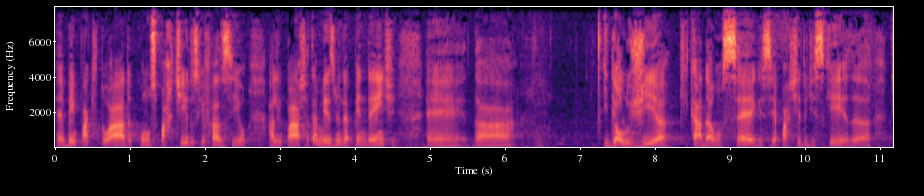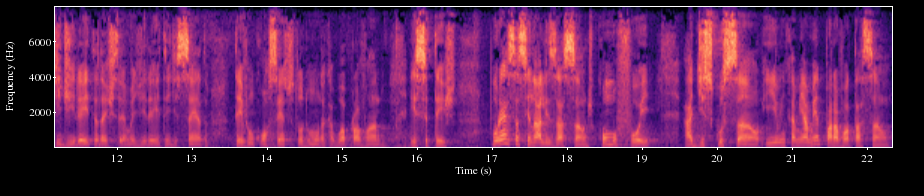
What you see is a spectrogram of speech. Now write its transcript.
é, bem pactuada com os partidos que faziam ali parte, até mesmo independente é, da ideologia que cada um segue, se é partido de esquerda, de direita, da extrema direita e de centro, teve um consenso, todo mundo acabou aprovando esse texto. Por essa sinalização de como foi a discussão e o encaminhamento para a votação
